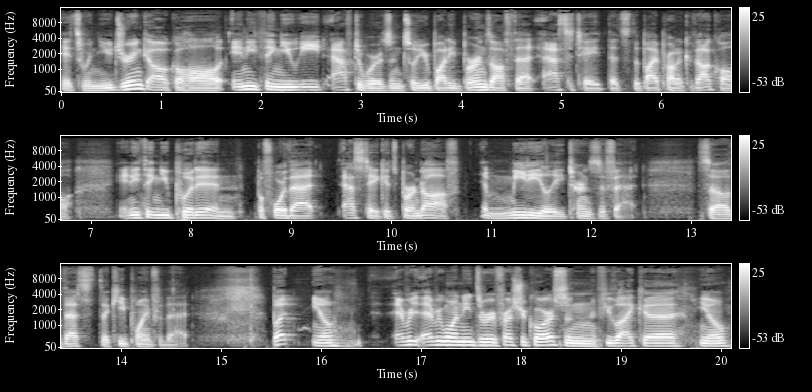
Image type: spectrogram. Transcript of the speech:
It's when you drink alcohol, anything you eat afterwards until your body burns off that acetate that's the byproduct of alcohol, anything you put in before that acetate gets burned off immediately turns to fat. So that's the key point for that. But you know, every everyone needs a refresher course, and if you like, uh, you know,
